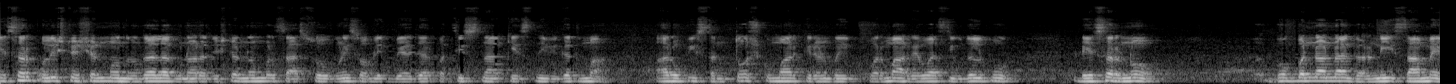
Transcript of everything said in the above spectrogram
કેસર પોલીસ સ્ટેશનમાં નોંધાયેલા ગુના રજિસ્ટર નંબર સાતસો ઓગણીસ ઓબ્લિક બે હજાર પચીસના કેસની વિગતમાં આરોપી સંતોષ કુમાર કિરણભાઈ પરમાર રહેવાસી ઉદલપુર ડેસરનો ભોગ બનનારના ઘરની સામે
